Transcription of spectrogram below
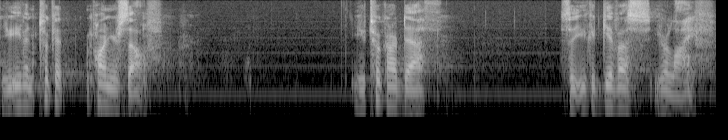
and you even took it upon yourself. You took our death so that you could give us your life.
